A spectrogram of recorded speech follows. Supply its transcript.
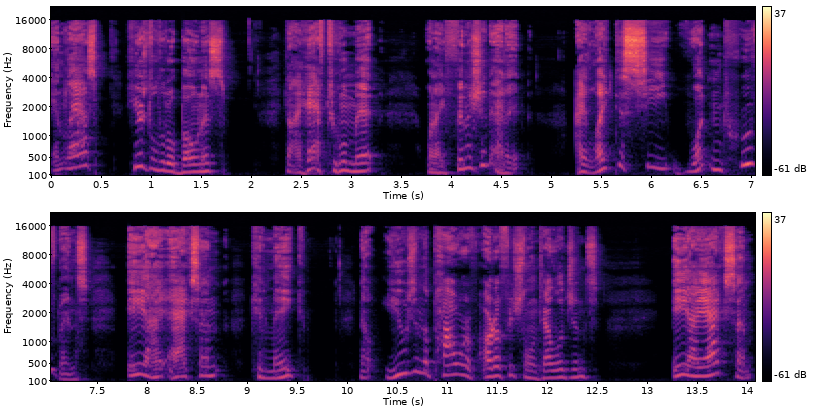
And last, here's a little bonus. Now, I have to admit, when I finish an edit, I like to see what improvements AI Accent can make now, using the power of artificial intelligence, AI Accent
